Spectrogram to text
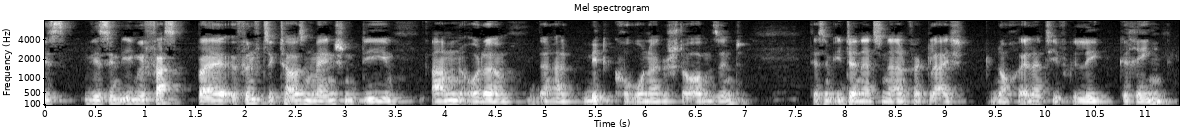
ist, wir sind irgendwie fast bei 50.000 Menschen, die an oder dann halt mit Corona gestorben sind. Das ist im internationalen Vergleich noch relativ gering.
